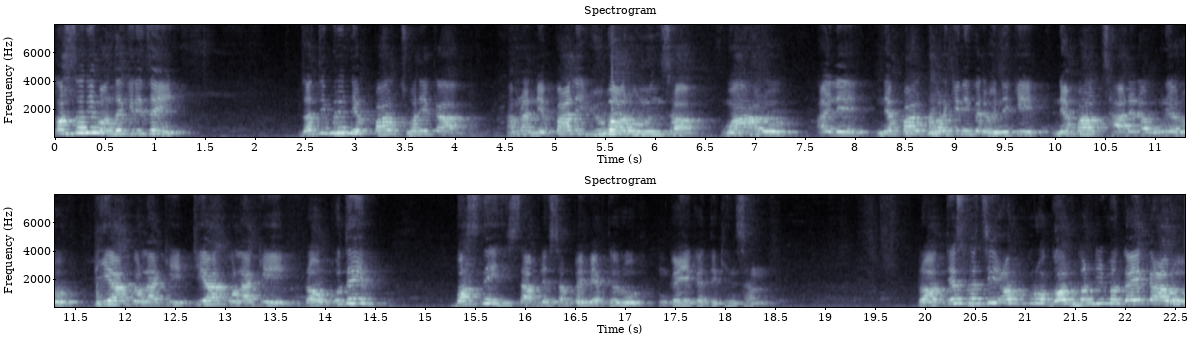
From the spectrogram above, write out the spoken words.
कसरी भन्दाखेरि चाहिँ जति पनि नेपाल छोडेका हाम्रा नेपाली युवाहरू हुनुहुन्छ उहाँहरू अहिले नेपाल फर्किने गरी होइन कि नेपाल छाडेर उनीहरू पिआरको लागि टिआरको लागि र उतै बस्ने हिसाबले सबै व्यक्तिहरू गएका देखिन्छन्। र त्यसपछि अर्को कुरो गल्फ कन्ट्रीमा गएकाहरू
